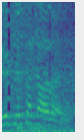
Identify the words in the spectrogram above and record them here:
bullet जैसा जा रहा है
